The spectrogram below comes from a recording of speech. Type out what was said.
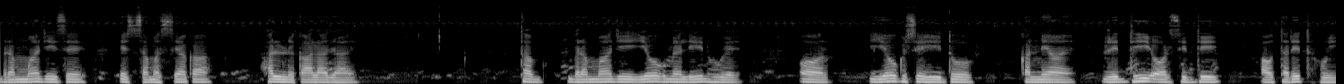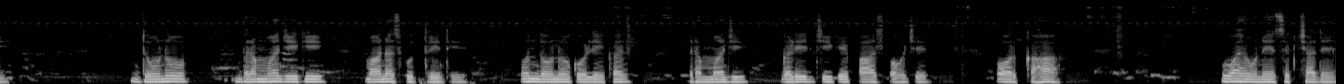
ब्रह्मा जी से इस समस्या का हल निकाला जाए। तब ब्रह्मा जी योग में लीन हुए और योग से ही दो कन्याएँ रिद्धि और सिद्धि अवतरित हुई। दोनों ब्रह्मा जी की मानस पुत्री थी। उन दोनों को लेकर ब्रह्मा जी गणेश जी के पास पहुँचे और कहा, वह उन्हें शिक्षा दें।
